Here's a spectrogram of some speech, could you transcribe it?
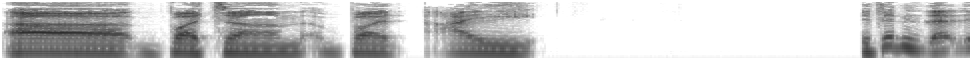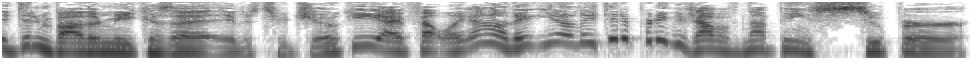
Uh, but um, but I, it didn't it didn't bother me because uh, it was too jokey. I felt like oh they you know they did a pretty good job of not being super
